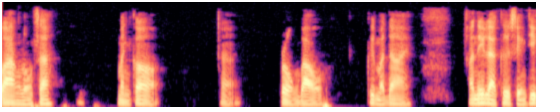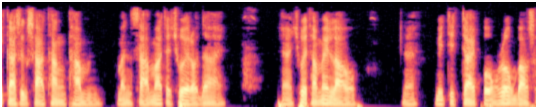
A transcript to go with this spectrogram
วางลงซะ มันก็โปร่งเบาขึ้นมาได้ อันนี้แหละคือสิ่งที่การศึกษาทางธรรม มันสามารถจะช่วยเราได้นะช่วยทำให้เรา นะมีจิตใจโปร่งโล่งเบาส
